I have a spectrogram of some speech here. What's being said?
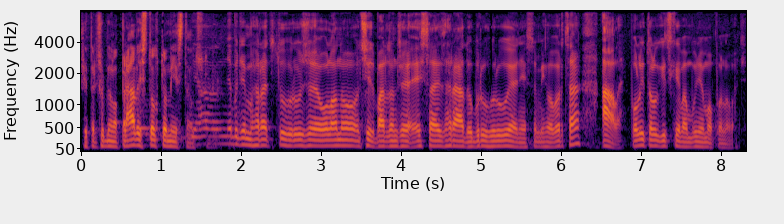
že prečo by mal práve z tohto miesta odstúpiť. Ja nebudem hrať tú hru, že Olano, či, pardon, že SAS hrá dobrú hru, ja nie som ich hovorca, ale politologicky vám budem oponovať.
